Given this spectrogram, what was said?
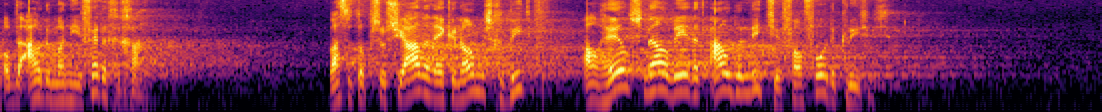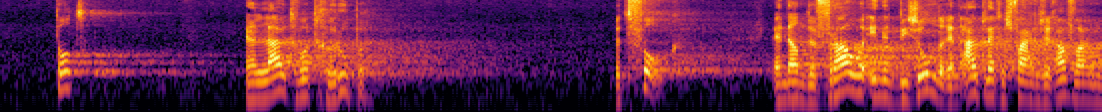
op de oude manier verder gegaan. Was het op sociaal en economisch gebied al heel snel weer het oude liedje van voor de crisis. Tot er luid wordt geroepen. Het volk. En dan de vrouwen in het bijzonder. En uitleggers vragen zich af waarom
